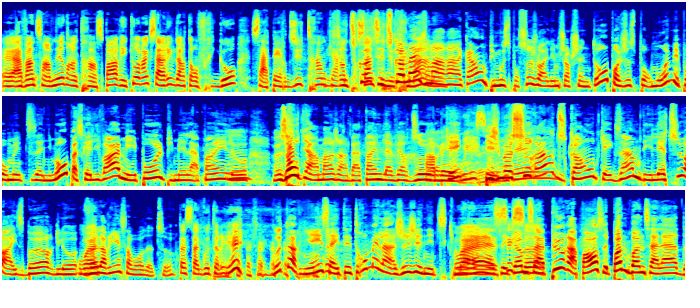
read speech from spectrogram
euh, avant de s'en venir dans le transport et tout, avant que ça arrive dans ton frigo, ça a perdu 30-40 C'est-tu de quoi- ses C'est-tu comment je m'en rends compte? Puis moi, c'est pour ça que je vais aller me chercher une tour, pas juste pour moi, mais pour mes petits animaux. Parce que l'hiver, mes poules puis mes lapins, là, eux autres, ils en mangent en baptême de la verdure, Mm. Ah, OK? ben oui, puis je me suis rendu compte qu'exemple, des laitues iceberg, là, ils Ouais. veulent rien savoir de ça. Parce que ça goûte rien. Ça goûte à rien, ça a été trop mélangé génétiquement. Ouais, c'est c'est comme ça. ça. a plus rapport, c'est pas une bonne salade.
